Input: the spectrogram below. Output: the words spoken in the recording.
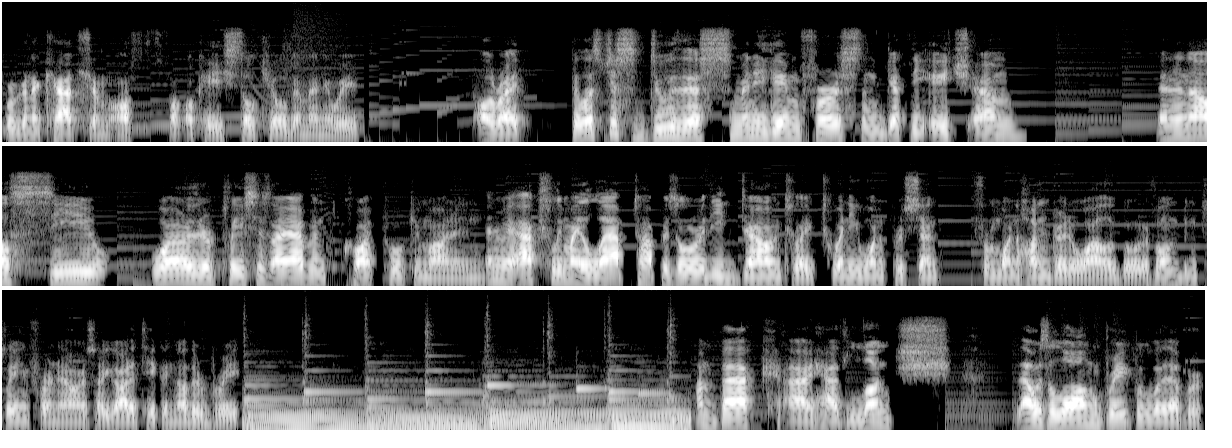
we're gonna catch him. Oh, fuck. Okay, he still killed him anyway. Alright. So let's just do this minigame first and get the HM. And then I'll see what other places I haven't caught Pokemon in. Anyway, actually my laptop is already down to like 21% from 100 a while ago. I've only been playing for an hour, so I gotta take another break. I'm back. I had lunch. That was a long break, but whatever.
